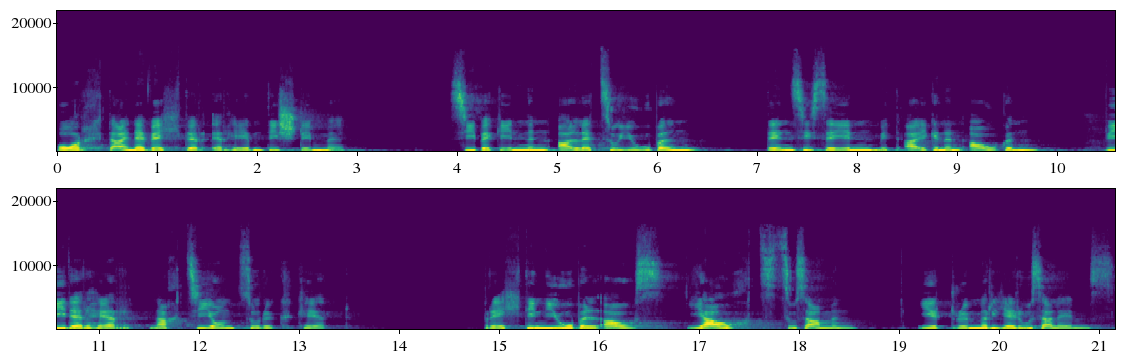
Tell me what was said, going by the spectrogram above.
Horch, deine Wächter erheben die Stimme. Sie beginnen alle zu jubeln, denn sie sehen mit eigenen Augen, wie der Herr nach Zion zurückkehrt. Brecht in Jubel aus, jauchzt zusammen, ihr Trümmer Jerusalems,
